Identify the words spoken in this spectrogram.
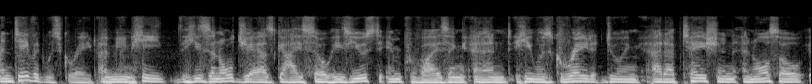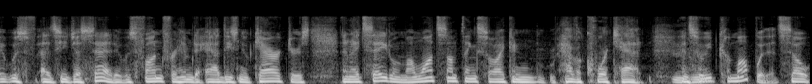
And David was great. I mean, he he's an old jazz guy, so he's used to improvising, and he was great at doing adaptation. And also, it was, as he just said, it was fun for him to add these new characters. And I'd say to him, "I want something so I can have a quartet," mm-hmm. and so mm-hmm. he'd come up with it. So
